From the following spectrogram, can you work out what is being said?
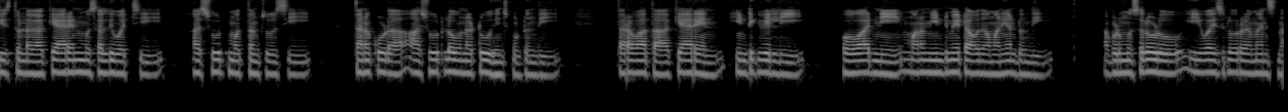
తీస్తుండగా క్యారెన్ ముసల్ది వచ్చి ఆ షూట్ మొత్తం చూసి తను కూడా ఆ షూట్లో ఉన్నట్టు ఊహించుకుంటుంది. తర్వాత క్యారెన్ ఇంటికి వెళ్ళి హోవార్డ్ని మనం ఇంటిమేట్ అవుదామని అంటుంది. అప్పుడు ముసలోడు ఈ వయసులో రొమాన్స్న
